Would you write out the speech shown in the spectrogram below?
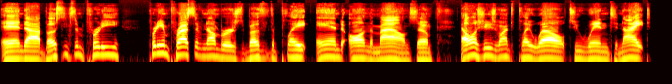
and uh, boasting some pretty pretty impressive numbers both at the plate and on the mound. So LSU is going to play well to win tonight.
